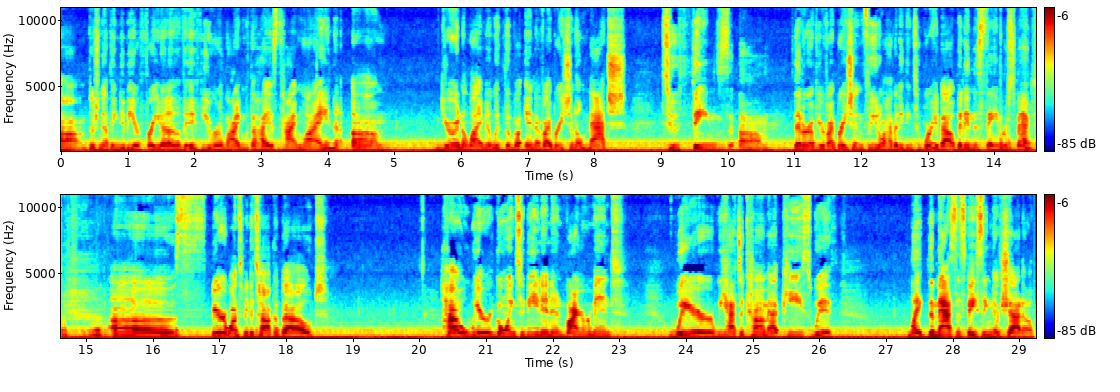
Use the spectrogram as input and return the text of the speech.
Um, there's nothing to be afraid of. If you are aligned with the highest timeline, um, you're in alignment with the in a vibrational match to things um, that are of your vibration, so you don't have anything to worry about. But in the same respect, uh, Spirit wants me to talk about how we're going to be in an environment where we have to come at peace with like the masses facing their shadow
